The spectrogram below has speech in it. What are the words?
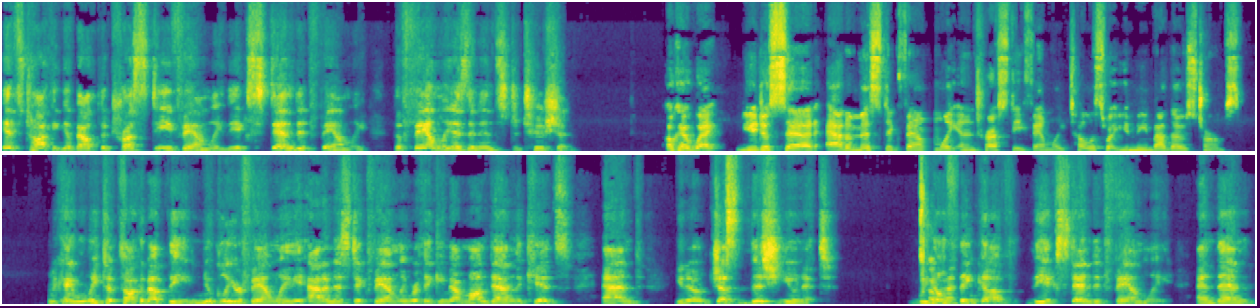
It's talking about the trustee family, the extended family, the family as an institution. Okay, wait. You just said atomistic family and trustee family. Tell us what you mean by those terms. Okay, when we t- talk about the nuclear family, the atomistic family, we're thinking about mom, dad, and the kids. And you know, just this unit. We Okay. don't think of the extended family and then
